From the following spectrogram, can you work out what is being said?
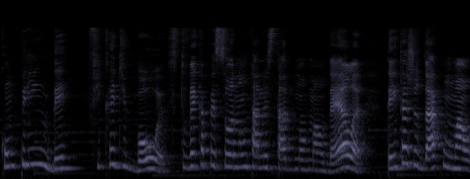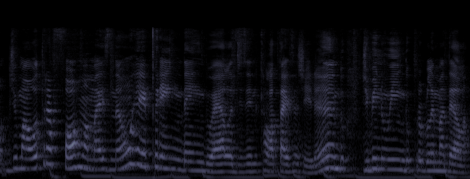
compreender, fica de boa. Se tu vê que a pessoa não tá no estado normal dela, tenta ajudar com uma, de uma outra forma, mas não repreendendo ela, dizendo que ela tá exagerando, diminuindo o problema dela.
